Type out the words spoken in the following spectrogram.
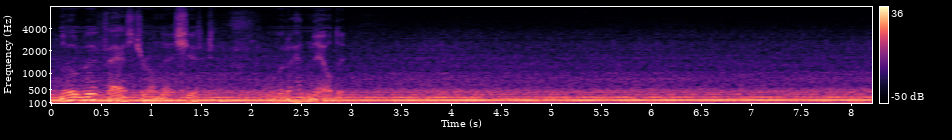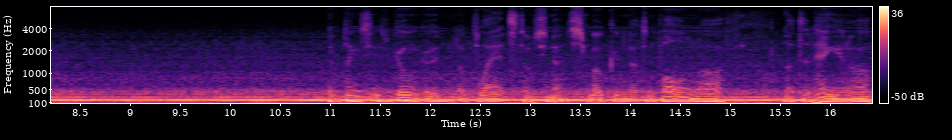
A little bit faster on that shifting. Would have nailed it. Everything seems to be going good. No flats. Don't see nothing smoking. Nothing falling off. Nothing hanging off.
